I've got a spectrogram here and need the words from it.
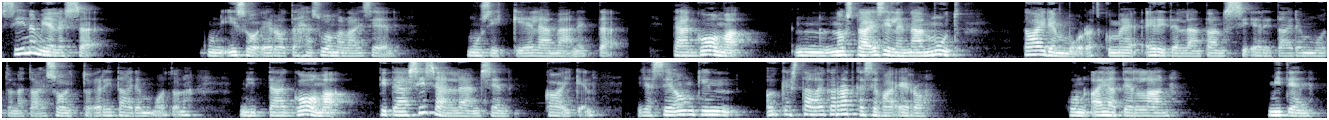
siinä mielessä kun iso ero tähän suomalaiseen musiikkielämään, että tämä Goma nostaa esille nämä muut taidemuodot, kun me eritellään tanssi eri taidemuotona tai soitto eri taidemuotona, niin tämä Goma pitää sisällään sen kaiken. Ja se onkin oikeastaan aika ratkaiseva ero, kun ajatellaan, miten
